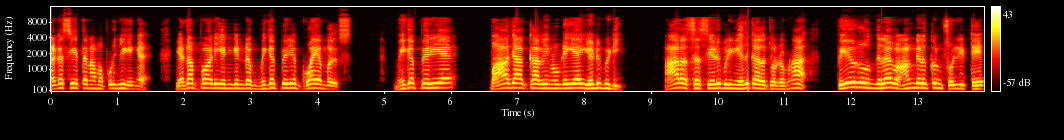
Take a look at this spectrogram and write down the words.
ரகசியத்தை நாம புரிஞ்சுக்கிங்க. எடப்பாடி என்கின்ற மிகப்பெரிய கோயம்பல்ஸ் மிகப்பெரிய பாஜகவினுடைய எடுபிடி ஆர்எஸ்எஸ் எடுபிடின்னு எதுக்காக சொல்றோம்னா பேருந்துல ஆண்களுக்குன்னு சொல்லிட்டு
